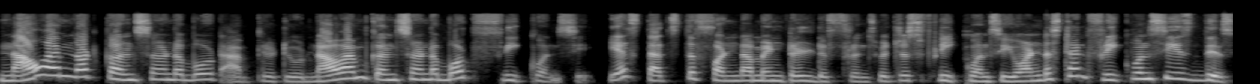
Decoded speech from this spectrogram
Now i'm not concerned about amplitude. Now i'm concerned about frequency. Yes that's the fundamental difference which is frequency. You understand? Frequency is this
